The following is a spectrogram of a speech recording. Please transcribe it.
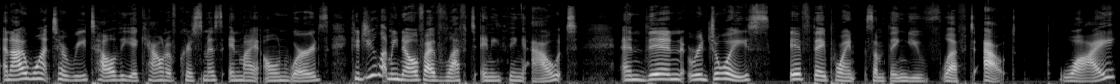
and I want to retell the account of Christmas in my own words. Could you let me know if I've left anything out? And then rejoice if they point something you've left out. Why?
